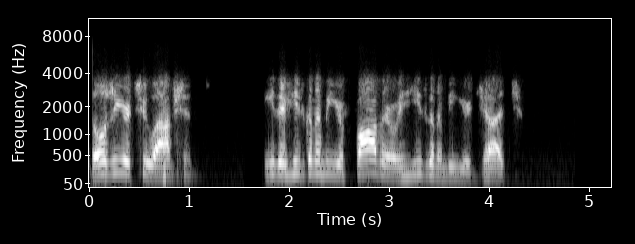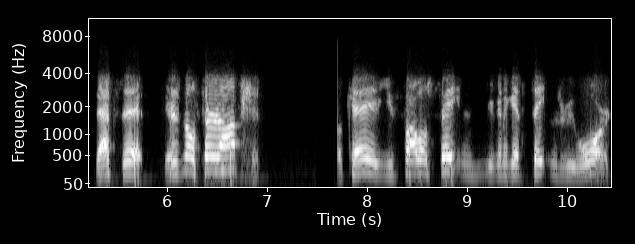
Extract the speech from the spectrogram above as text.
Those are your two options. Either he's going to be your father or he's going to be your judge. That's it. There's no third option. Okay, you follow Satan, you're going to get Satan's reward.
